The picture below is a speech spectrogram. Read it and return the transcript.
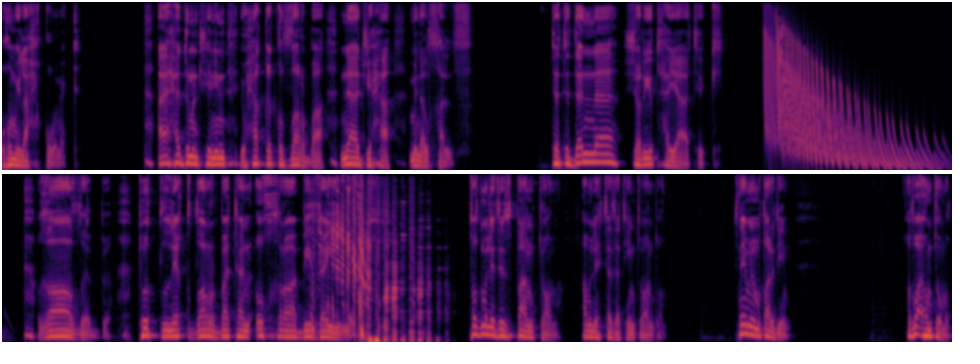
وهم يلاحقونك. أحد من يحقق الضربة ناجحة من الخلف. تتدنى شريط حياتك. غاضب. تطلق ضربة أخرى بذيلك تضمن لتزبانكتوم هم اهتزتين توانتوم اثنين من المطاردين. أضوائهم تومض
